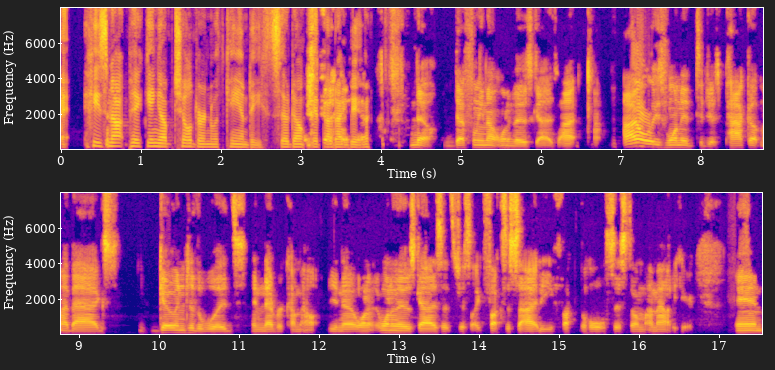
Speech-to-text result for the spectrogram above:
eh, he's not picking up children with candy, so don't get that idea. no, definitely not one of those guys. I I always wanted to just pack up my bags, go into the woods, and never come out. You know, one one of those guys that's just like fuck society, fuck the whole system. I'm out of here. And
